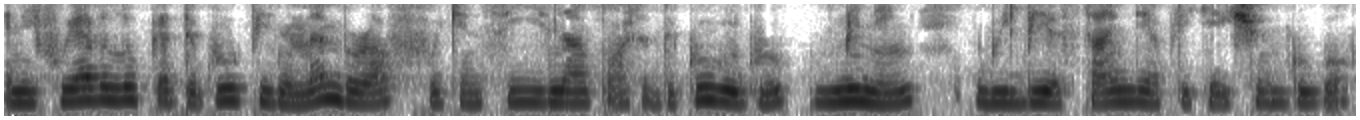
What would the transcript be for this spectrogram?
And if we have a look at the group he's a member of, we can see he's now part of the Google group, meaning he will be assigned the application Google.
